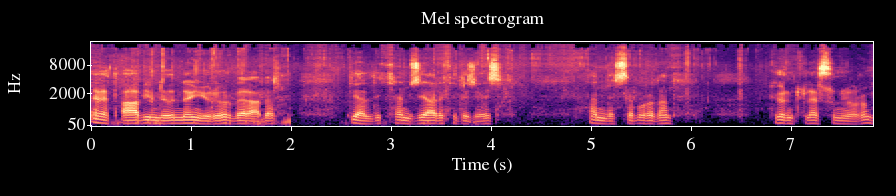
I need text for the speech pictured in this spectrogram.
Evet abim de önden yürüyor beraber geldik. Hem ziyaret edeceğiz hem de size buradan görüntüler sunuyorum.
